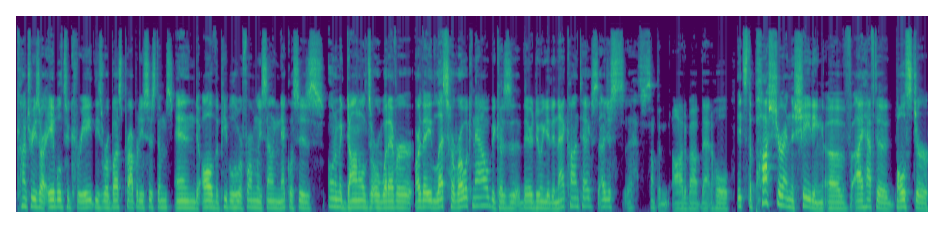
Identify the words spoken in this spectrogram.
countries are able to create these robust property systems and all the people who are formerly selling necklaces own a McDonald's or whatever, are they less heroic now because they're doing it in that context? I just, uh, something odd about that whole. It's the posture and the shading of I have to bolster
